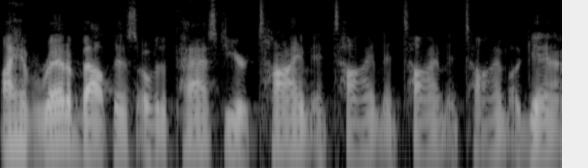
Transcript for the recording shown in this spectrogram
I have read about this over the past year, time and time and time and time again.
